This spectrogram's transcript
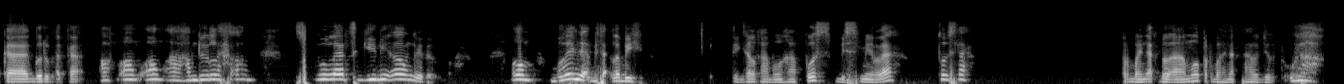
ke guru kakak. Om om om, alhamdulillah om, sebulan segini om gitu. Om, boleh nggak bisa lebih? Tinggal kamu hapus, Bismillah, tulislah. Perbanyak doamu, perbanyak tahajud. Wah,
